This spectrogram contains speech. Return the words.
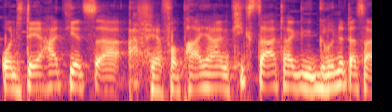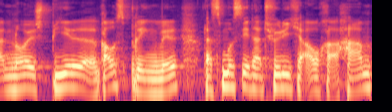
Und der hat jetzt äh, ja, vor ein paar Jahren Kickstarter gegründet, dass er ein neues Spiel rausbringen will. Das muss sie natürlich auch haben.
